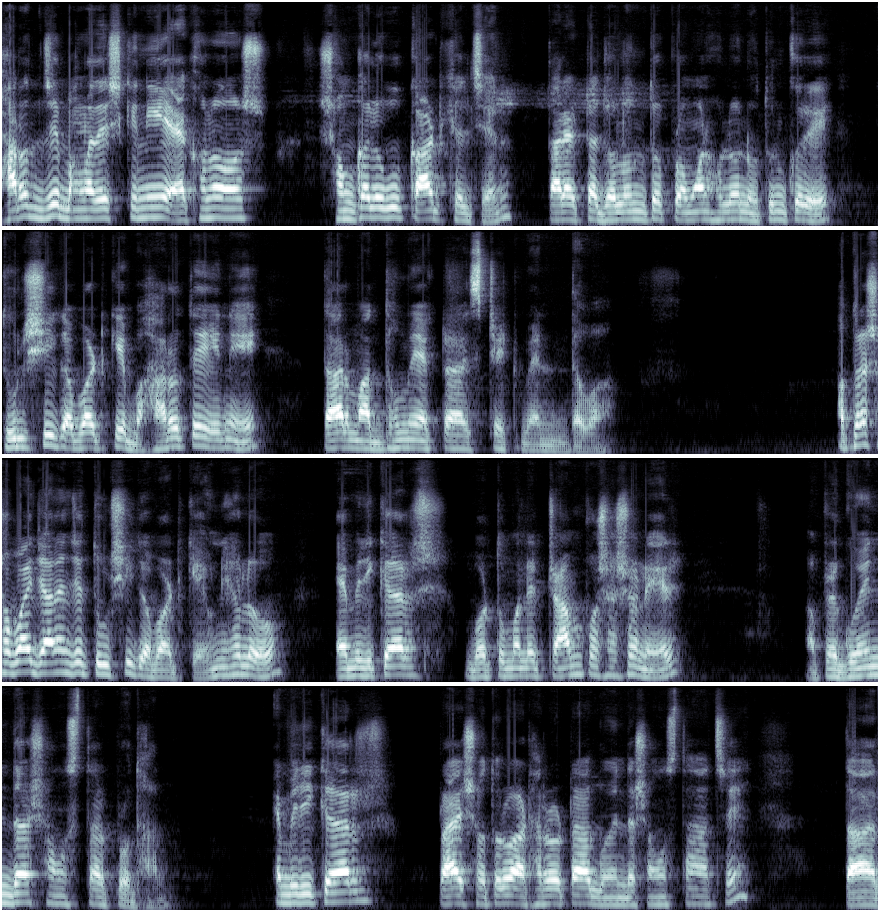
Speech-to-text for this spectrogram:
ভারত যে বাংলাদেশকে নিয়ে এখনও সংখ্যালঘু কার্ড খেলছেন, তার একটা জ্বলন্ত প্রমাণ হলো নতুন করে তুলসী গাবার্ডকে ভারতে এনে তার মাধ্যমে একটা স্টেটমেন্ট দেওয়া। আপনারা সবাই জানেন যে তুলসী গাবার্ডকে উনি হলো আমেরিকার বর্তমানে ট্রাম্প প্রশাসনের আপনার গোয়েন্দা সংস্থার প্রধান। আমেরিকার প্রায় সতেরো আঠারোটা গোয়েন্দা সংস্থা আছে, তার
